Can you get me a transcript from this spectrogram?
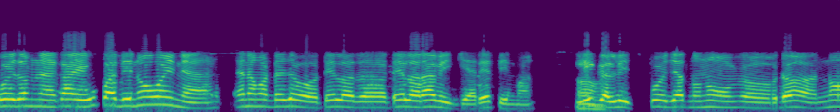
કોઈ તમને કાંઈ ઉપાધિ ન હોય ને એના માટે જો ટેલર ટેલર આવી ગયા રેતીમાં. હા. લીગલી કોઈ જાતનું નો નો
